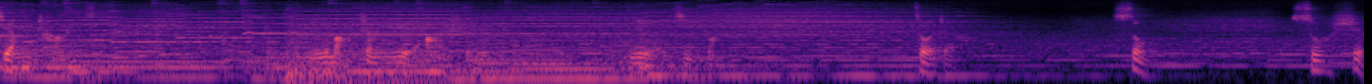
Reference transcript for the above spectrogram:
江城子，乙卯正月二十日夜寂梦。作者：宋·苏轼。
